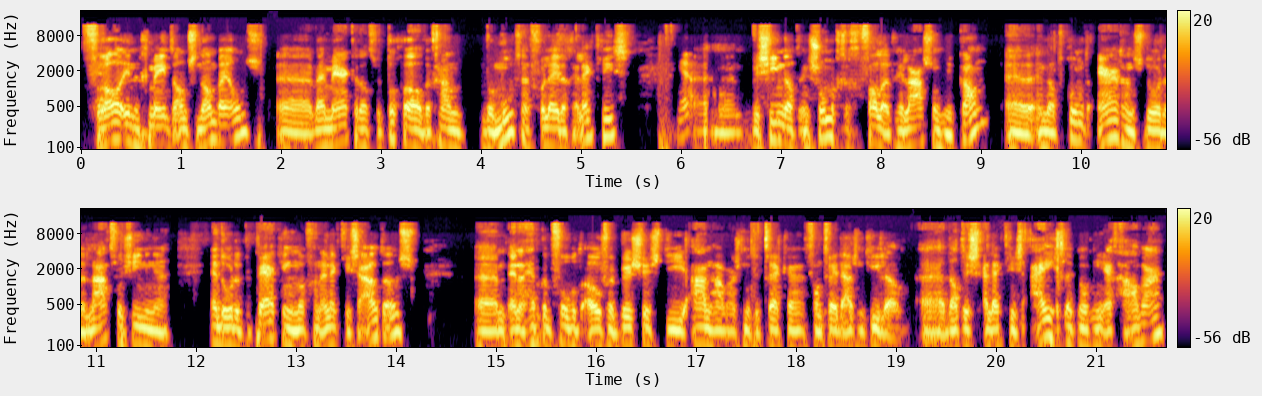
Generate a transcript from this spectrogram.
Vooral in de gemeente Amsterdam bij ons. Eh, wij merken dat we toch wel, we gaan, we moeten volledig elektrisch. Ja. We zien dat in sommige gevallen het helaas nog niet kan. En dat komt ergens door de laadvoorzieningen en door de beperkingen nog van elektrische auto's. Ehm, en dan heb ik het bijvoorbeeld over busjes die aanhangers moeten trekken van 2000 kilo. Dat is elektrisch eigenlijk nog niet echt haalbaar.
